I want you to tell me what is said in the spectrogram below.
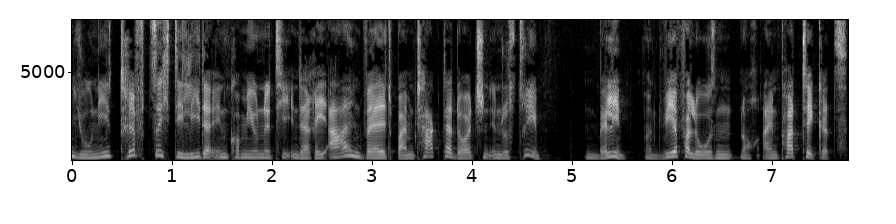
Juni trifft sich die Leaderin Community in der realen Welt beim Tag der deutschen Industrie in Berlin. Und wir verlosen noch ein paar Tickets.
